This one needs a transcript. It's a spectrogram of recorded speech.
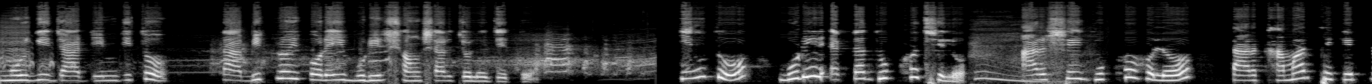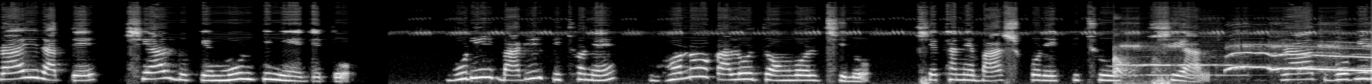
মুরগি যা ডিম দিত, তা বিক্রয় করেই বুড়ির সংসার চলে যেত। কিন্তু বুড়ির একটা দুঃখ ছিল। আর সেই দুঃখ হলো, তার খামার থেকে প্রায় রাতে শিয়াল দুকে মুরগি নিয়ে যেত। বুড়ির বাড়ির পিছনে ঘন কালো জঙ্গল ছিল। সেখানে বাস করে কিছু শিয়াল। রাত গভীর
